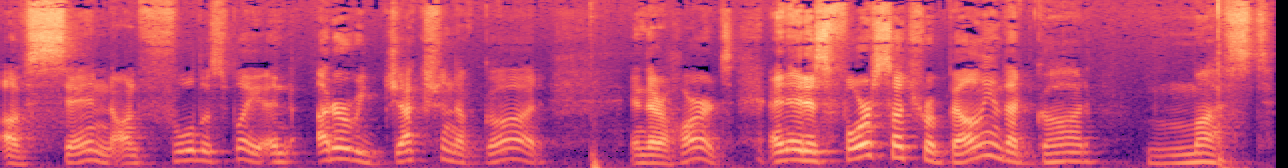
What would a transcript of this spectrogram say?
of sin on full display, an utter rejection of God in their hearts. And it is for such rebellion that God must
